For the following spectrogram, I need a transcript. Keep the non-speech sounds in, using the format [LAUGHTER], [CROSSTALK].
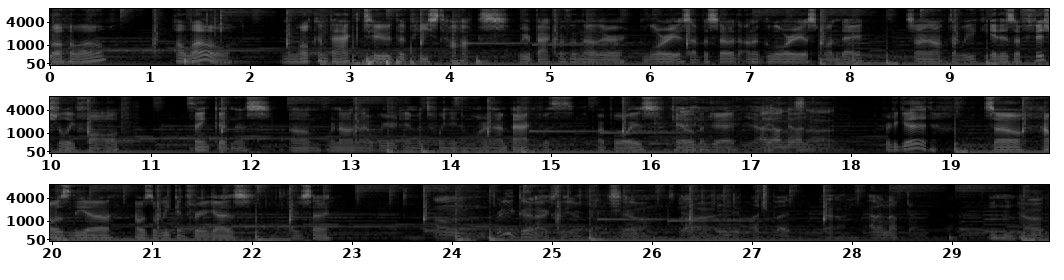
Hello, hello, hello, and welcome back to the Peace Talks. We're back with another glorious episode on a glorious Monday, starting off the week. It is officially fall. Thank goodness. Um, we're not in that weird in between anymore, and I'm back with my boys, Caleb and Jay. Yeah, How y'all what's doing? up? Pretty good. So, how was the uh, how was the weekend for you guys? What do you say? Um, pretty good actually. You're pretty chill. It's good. Uh, Didn't do much, but yeah. got enough done. Hmm Yup.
